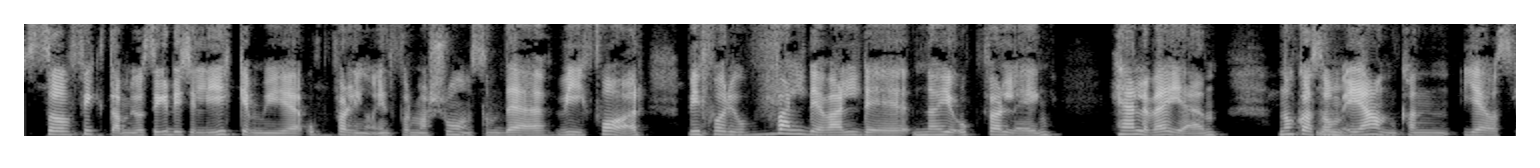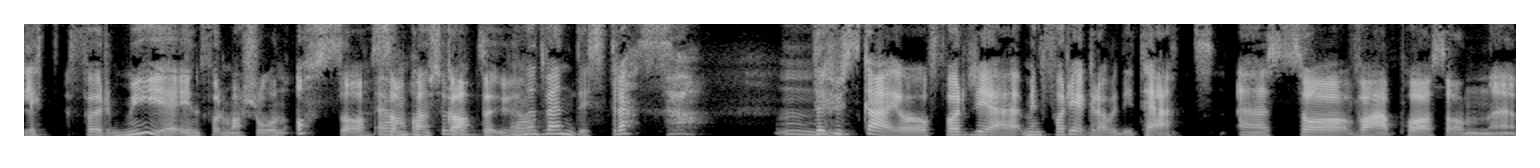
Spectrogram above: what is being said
så fikk de jo sikkert ikke like mye oppfølging og informasjon som det vi får. Vi får jo veldig, veldig nøye oppfølging hele veien. Noe som Mm. igjen kan gi oss litt for mye informasjon også, Ja, som kan absolutt. skape unødvendig stress. Mm. Det husker jeg jo forrige, min forrige graviditet. Eh, så var jeg på sånn eh,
